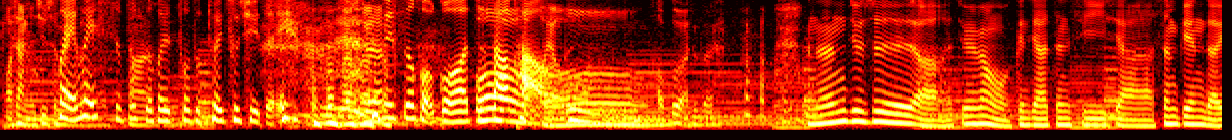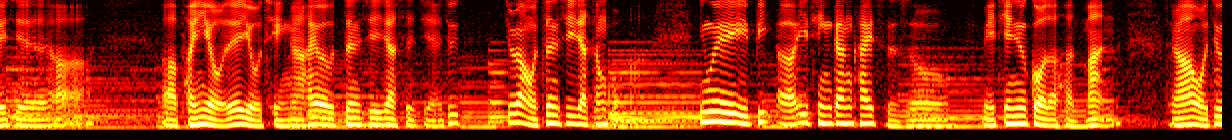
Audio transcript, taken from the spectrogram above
好像你去吃会会时不时会偷偷推出去的，出 去吃火锅、吃烧烤，嗯，好饿啊！现在 可能就是呃，就会让我更加珍惜一下身边的一些呃呃朋友这些友情啊，还有珍惜一下时间，就就让我珍惜一下生活嘛。因为毕呃疫情刚开始的时候，每天就过得很慢。然后我就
